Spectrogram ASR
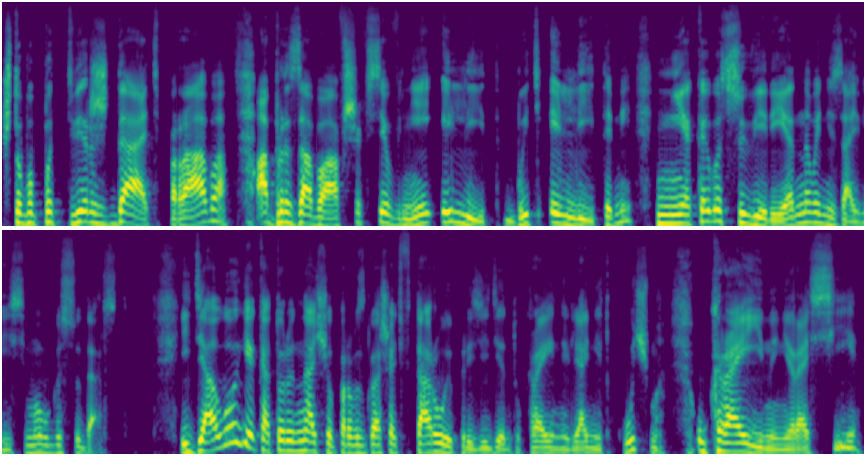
чтобы подтверждать право образовавшихся в ней элит быть элитами некоего суверенного независимого государства. Идеология, которую начал провозглашать второй президент Украины Леонид Кучма, «Украина не Россия»,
